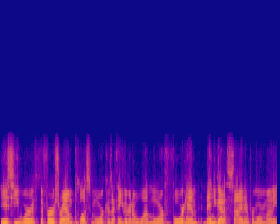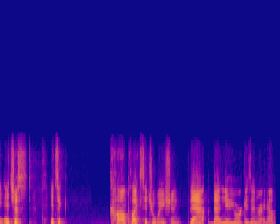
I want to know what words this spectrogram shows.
Is he worth the first round plus more? Because I think they're going to want more for him. Then you got to sign him for more money. It's just, it's a complex situation that that New York is in right now.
